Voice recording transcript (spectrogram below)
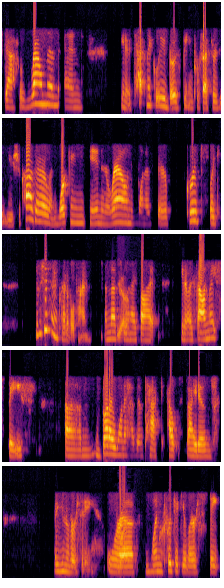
staff around them and you know technically both being professors at U Chicago and working in and around one of their groups like it was just an incredible time and that's Yeah. when I thought you know I found my space um, but I want to have impact outside of a university or Right. a one particular state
